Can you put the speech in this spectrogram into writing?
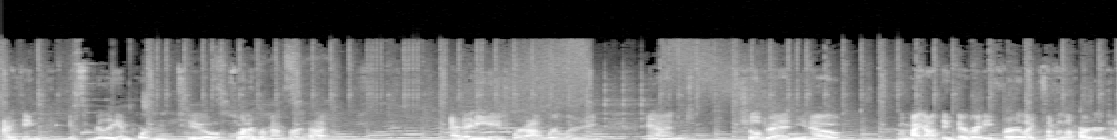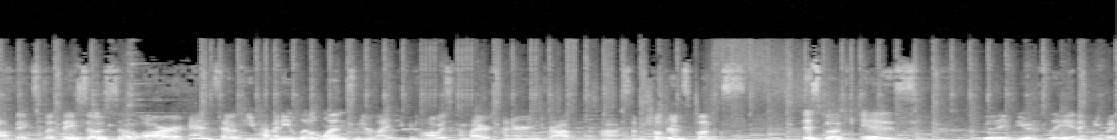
I think it's really important to sort of remember that at any age we're at, we're learning. And children, you know, we might not think they're ready for like some of the harder topics, but they so, so are. And so if you have any little ones in your life, you can always come by our center and grab uh, some children's books. This book is really beautifully and I think like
